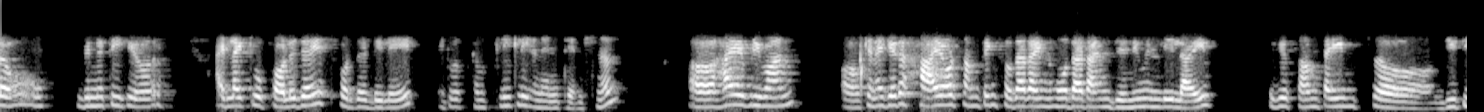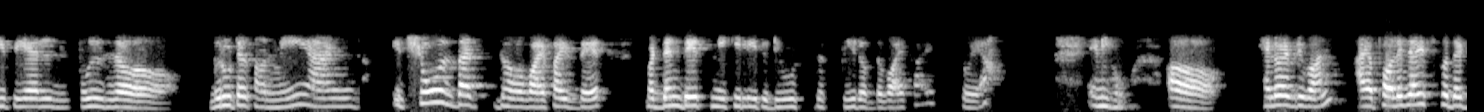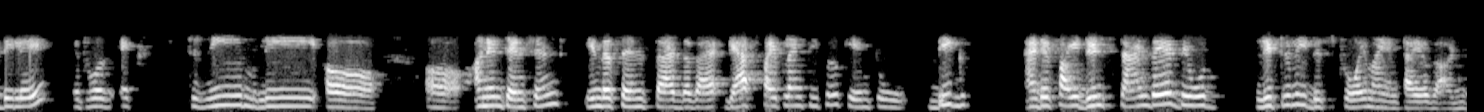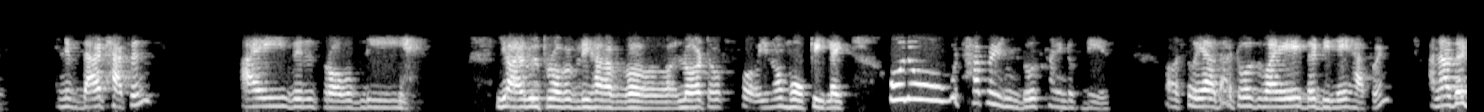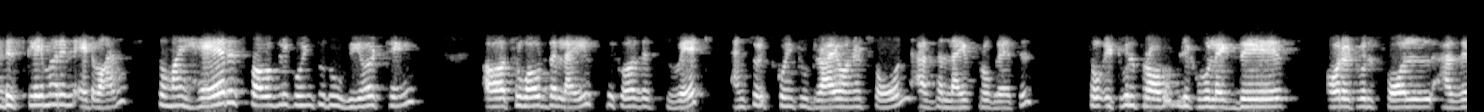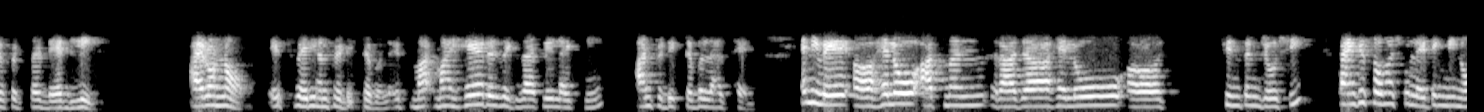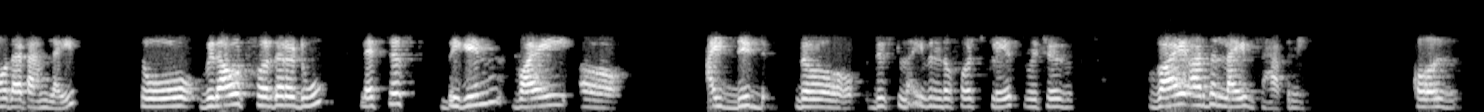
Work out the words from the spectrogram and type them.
hello. Vinati here. I'd like to apologize for the delay. It was completely unintentional. Uh, hi, everyone. Uh, can I get a hi or something so that I know that I'm genuinely live? Because sometimes uh, GTPL pulls uh, Brutus on me and it shows that the Wi-Fi is there, but then they sneakily reduce the speed of the Wi-Fi. So yeah. Anyhow, uh, hello everyone. I apologize for the delay. It was extremely uh, uh, unintentioned in the sense that the gas pipeline people came to dig, and if I didn't stand there, they would literally destroy my entire garden. And if that happens, I will probably, yeah, I will probably have a lot of, uh, you know, mopey, like, oh no, what happened? Those kind of days. Uh, so yeah, that was why the delay happened. Another disclaimer in advance. So my hair is probably going to do weird things uh, throughout the life because it's wet and so it's going to dry on its own as the life progresses. So it will probably go like this or it will fall as if it's a dead leaf. I don't know. It's very unpredictable. It's my, my hair is exactly like me, unpredictable as hell. Anyway, uh, hello Atman Raja, hello uh, Chintan Joshi. Thank you so much for letting me know that I'm live. So without further ado, let's just begin why uh, I did the this live in the first place, which is why are the lives happening? Because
